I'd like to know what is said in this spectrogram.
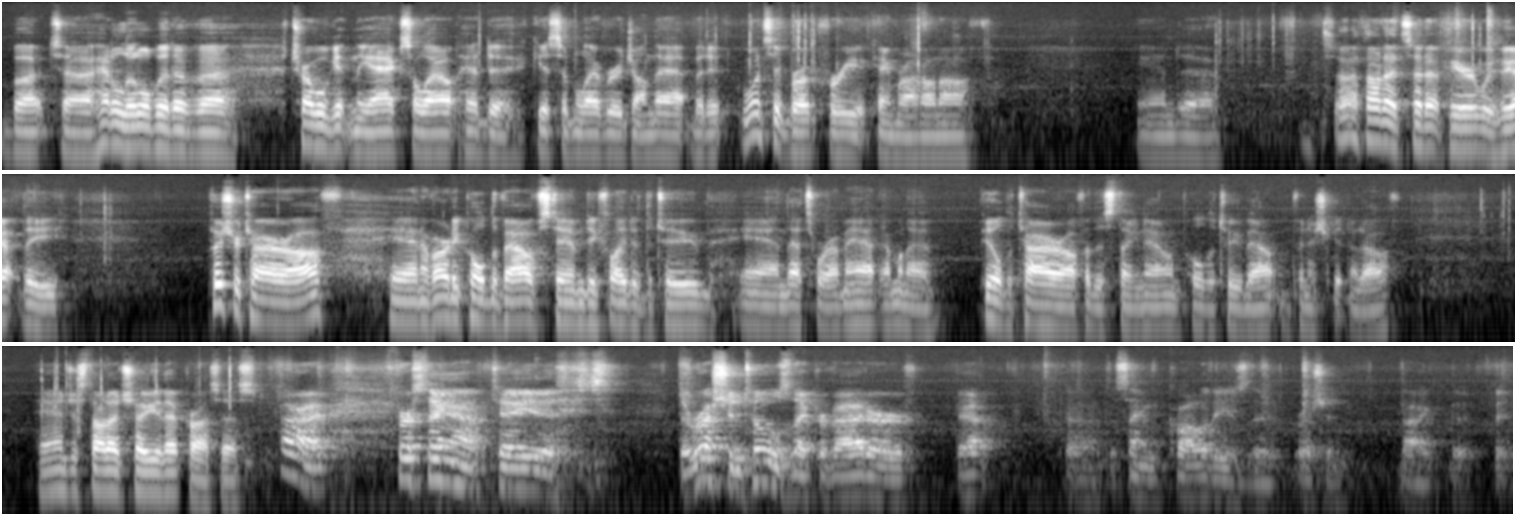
But uh, I had a little bit of uh, trouble getting the axle out, had to get some leverage on that, but it once it broke free, it came right on off. And uh, so I thought I'd set up here. We've got the pusher tire off, and I've already pulled the valve stem, deflated the tube, and that's where I'm at. I'm going to peel the tire off of this thing now and pull the tube out and finish getting it off. And just thought I'd show you that process. Alright, first thing I'll tell you is the Russian tools they provide are about uh, the same quality as the Russian bike, but, but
